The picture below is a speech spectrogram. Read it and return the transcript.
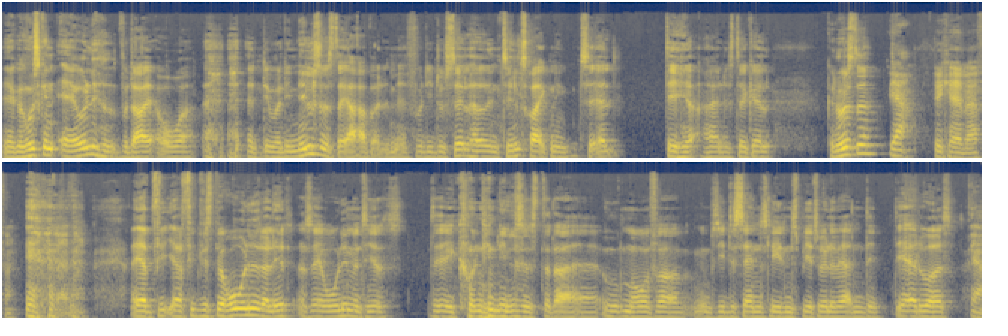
Jeg kan huske en ærgerlighed på dig over, at det var din lille søster, jeg arbejdede med, fordi du selv havde en tiltrækning til alt det her, har jeg lyst til at kalde. Kan du huske det? Ja, det kan jeg i hvert fald. og jeg, jeg fik vist beroliget dig lidt, og sagde, rolig Mathias, det er ikke kun din lille søster, der er åben over for kan man sige, det sandslige i den spirituelle verden. Det, det er du også. Ja.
